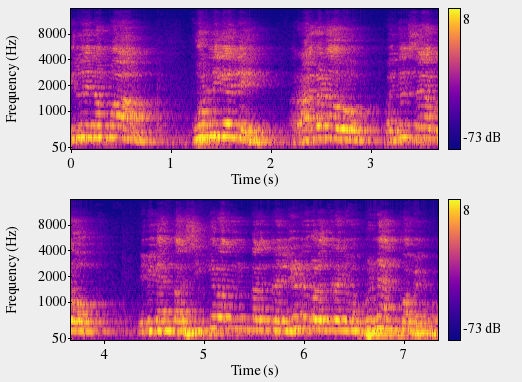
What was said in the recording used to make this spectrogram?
ಇಲ್ಲಿ ನಮ್ಮ ಕೂಡ್ಲಿಗೆಯಲ್ಲಿ ರಾಘಣ್ಣವರು ವಕೀಲ್ ಸಾಹೇಬರು ನಿಮಗೆ ಅಂತ ಸಿಕ್ಕಿರೋದಂತಂದ್ರೆ ಲೀಡರ್ಗಳು ಅಂದ್ರೆ ನಿಮ್ಮ ಪುಣ್ಯ ಅನ್ಕೋಬೇಕು.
